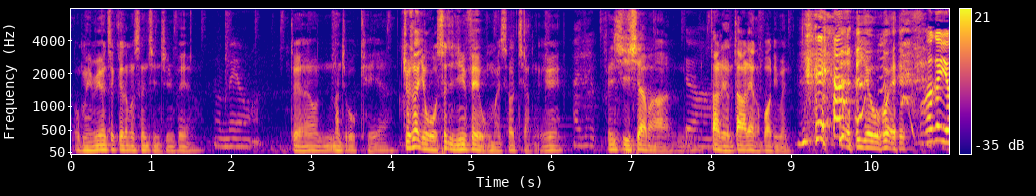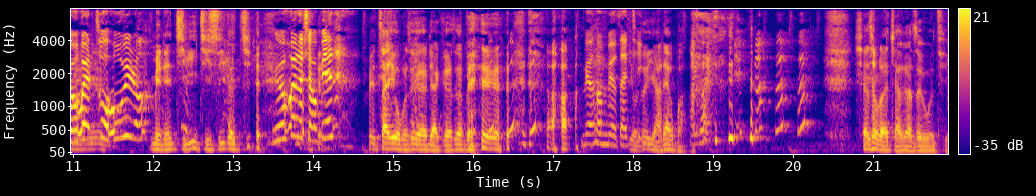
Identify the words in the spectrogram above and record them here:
我们也没有在跟他们申请经费啊。我没有啊。对啊，那就 OK 啊。就算有我申请经费，我们还是要讲，因为分析一下嘛。对啊。大量大量，好不好？你们 优惠。我要跟优惠做呼吁喽。每年几亿、几十亿的钱。优惠的小编会在意我们这个两个这边。没有，他们没有在听。有这个雅量吧？没关系。下次我来讲讲这个问题。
